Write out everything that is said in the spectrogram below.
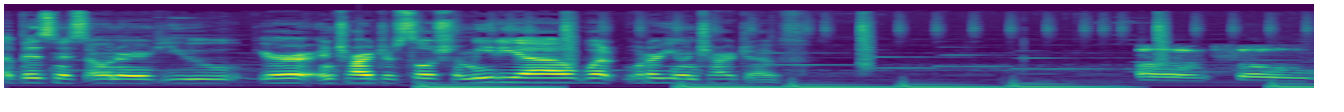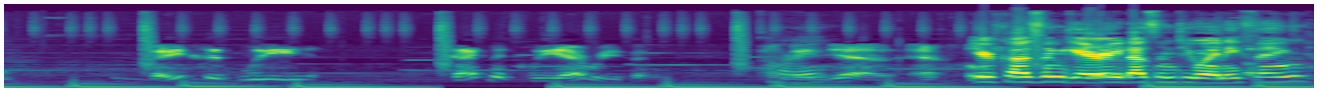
a business owner? You you're in charge of social media. What what are you in charge of? Uh, so basically, technically everything. I All mean, yeah. Your cousin Gary doesn't do anything.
